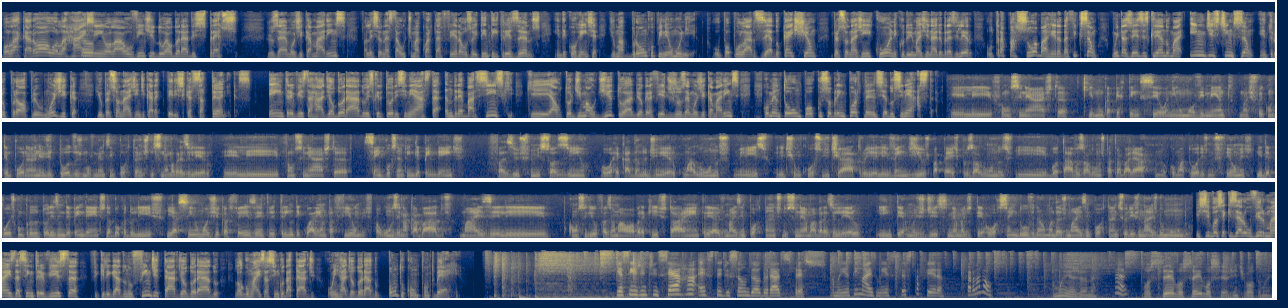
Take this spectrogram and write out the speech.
Olá, Carol. Olá, Heisen. Olá, ouvinte do Eldorado Expresso. José Mojica Marins faleceu nesta última quarta-feira aos 83 anos, em decorrência de uma broncopneumonia. O popular Zé do Caixão, personagem icônico do imaginário brasileiro, ultrapassou a barreira da ficção, muitas vezes criando uma indistinção entre o próprio Mojica e o personagem de características satânicas. Em entrevista à Rádio Eldorado, o escritor e cineasta André Barcinski, que é autor de Maldito, a biografia de José Mojica Marins, comentou um pouco sobre a importância do cineasta. Ele foi um cineasta que nunca pertenceu a nenhum movimento, mas foi contemporâneo de todos os movimentos importantes do cinema brasileiro. Ele foi um cineasta 100% independente, fazia os filmes sozinho ou arrecadando dinheiro com alunos no início. Ele tinha um curso de teatro e ele vendia os papéis para os alunos e botava os alunos para trabalhar no, como atores nos filmes. E depois com produtores independentes da Boca do Lixo. E assim o Mojica fez entre 30 e 40 filmes, alguns inacabados, mas ele conseguiu fazer uma obra que está entre as mais importantes do cinema brasileiro e, em termos de cinema de terror, sem dúvida, uma das mais importantes e originais do mundo. E se você quiser ouvir mais dessa entrevista, fique ligado no Fim de Tarde Eldorado, logo mais às 5 da tarde, ou em radioeldorado.com.br. E assim a gente encerra esta edição do Eldorado Expresso. Amanhã tem mais, amanhã é sexta-feira, carnaval. Amanhã já, né? É. Você, você e você. A gente volta amanhã.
